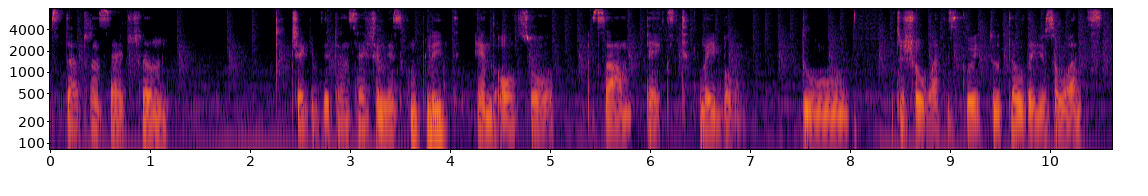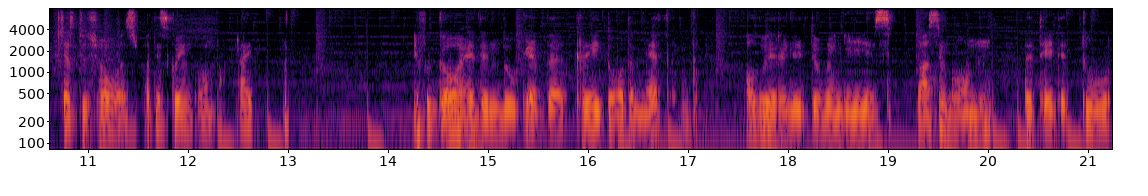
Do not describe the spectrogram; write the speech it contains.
start transaction, check if the transaction is complete, and also some text label to to show what is going to tell the user what's just to show us what is going on, right? If we go ahead and look at the create order method, all we're really doing is passing on data to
